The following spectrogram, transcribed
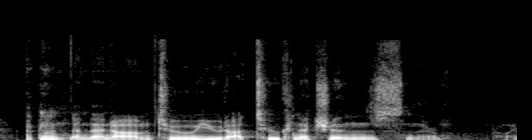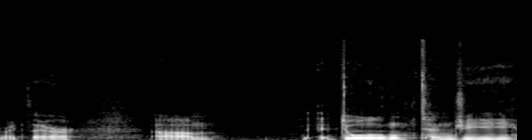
and then um, two U.2 connections, they're probably right there. Um, dual 10G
